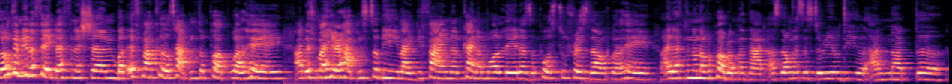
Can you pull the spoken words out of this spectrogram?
don't give me the fake definition, but if my curls happen to pop, well hey. And if my hair happens to be like defined and kind of more laid as opposed to frizzed out, well hey. I definitely don't have a problem with that as long as it's the real deal and not the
